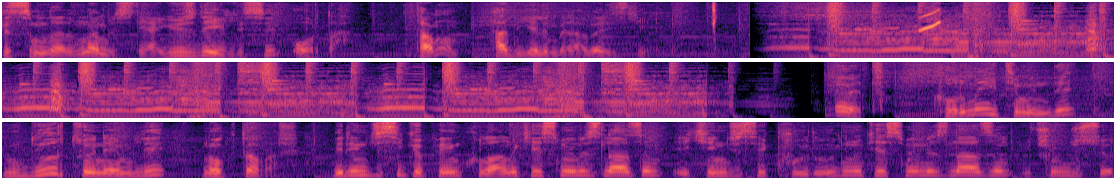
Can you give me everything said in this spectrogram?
kısımlarından birisi. Yani %50'si orada. Tamam? Hadi gelin beraber izleyelim. Evet, koruma eğitiminde dört önemli nokta var. Birincisi köpeğin kulağını kesmemiz lazım. İkincisi kuyruğunu kesmemiz lazım. Üçüncüsü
